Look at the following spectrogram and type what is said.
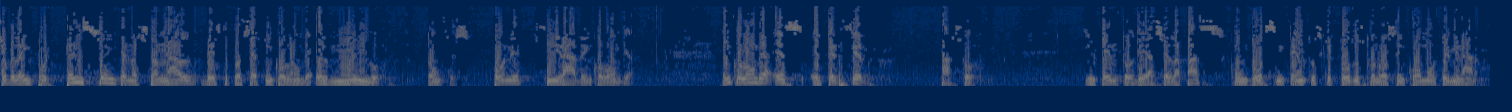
sobre a importância internacional deste processo em Colômbia. O mundo, então, pone su mirada en Colombia. En Colombia es el tercer paso, intento de hacer la paz, con dos intentos que todos conocen cómo terminaron,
